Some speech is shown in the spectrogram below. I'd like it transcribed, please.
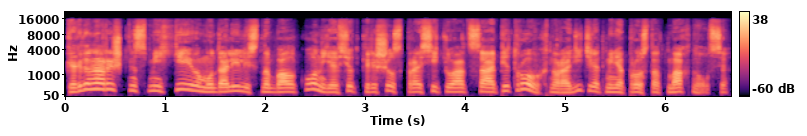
Когда Нарышкин с Михеевым удалились на балкон, я все-таки решил спросить у отца о Петровых, но родитель от меня просто отмахнулся.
